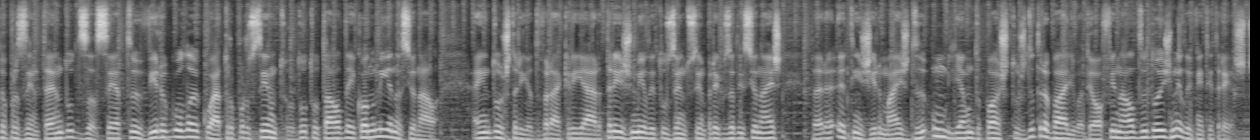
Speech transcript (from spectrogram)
representando 17,4% do total da economia nacional. A indústria deverá criar 3.200 empregos adicionais para atingir mais de um milhão de postos de trabalho até ao final de 2023.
